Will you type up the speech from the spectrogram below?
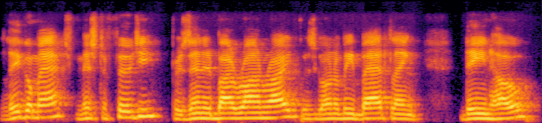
legal match, Mr. Fuji, presented by Ron Wright, was going to be battling Dean Ho.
